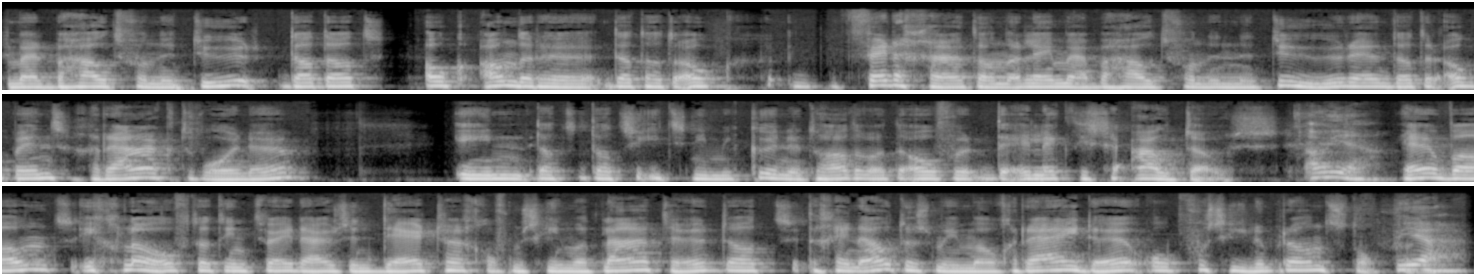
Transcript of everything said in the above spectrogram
Maar het behoud van natuur, dat dat ook andere, dat dat ook verder gaat dan alleen maar behoud van de natuur. En dat er ook mensen geraakt worden in dat, dat ze iets niet meer kunnen. Toen hadden we het over de elektrische auto's. Oh ja. Hè, want ik geloof dat in 2030 of misschien wat later... dat er geen auto's meer mogen rijden op fossiele brandstoffen. Ja.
